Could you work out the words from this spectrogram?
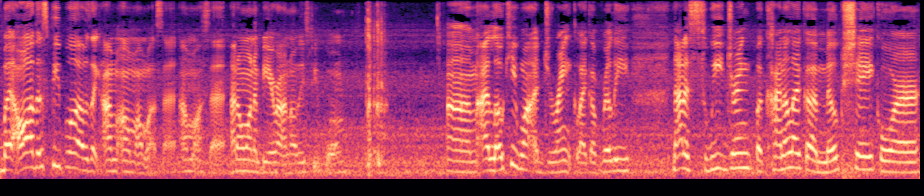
But all these people, I was like, I'm, I'm almost set. I'm all set. I don't want to be around all these people. Um, I low-key want a drink, like a really, not a sweet drink, but kind of like a milkshake or,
